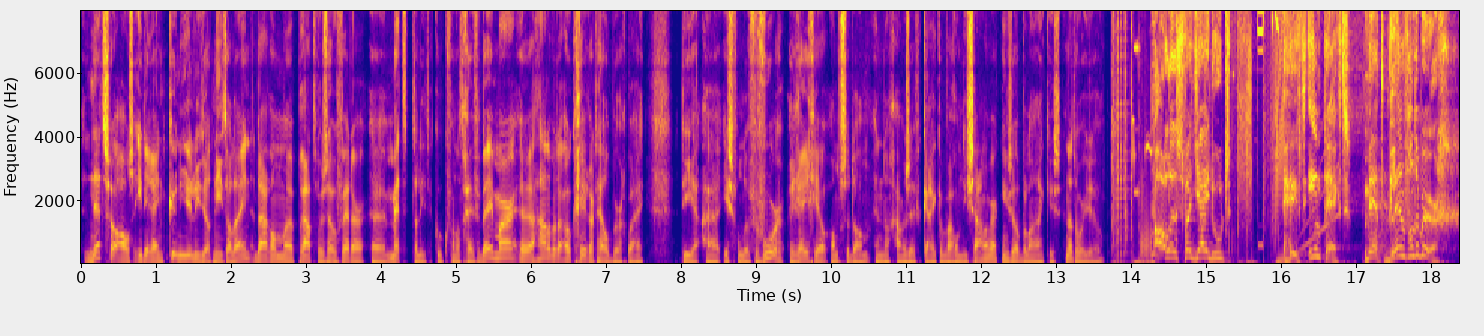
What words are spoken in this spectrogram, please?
net zoals iedereen kunnen jullie dat niet alleen. Daarom eh, praten we zo verder eh, met Talita Koek van het GVB. Maar eh, halen we er ook Gerard Helburg bij. Die eh, is van de vervoerregio Amsterdam. En dan gaan we eens even kijken waarom die samenwerking zo belangrijk is. En dat hoor je zo. Alles wat jij doet heeft impact. Met Glenn van den Burg.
